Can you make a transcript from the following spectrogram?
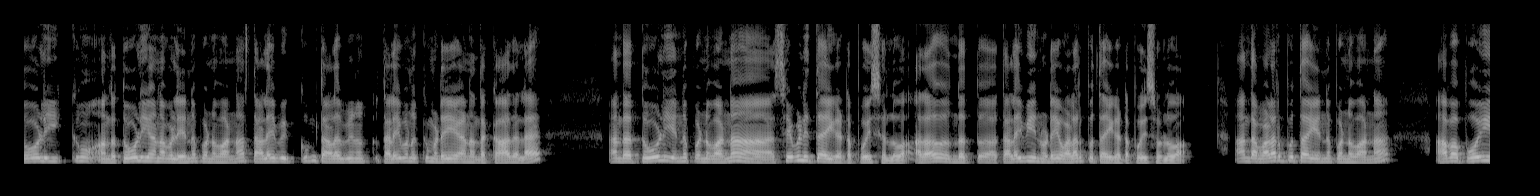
தோழிக்கும் அந்த தோழியானவள் என்ன பண்ணுவான்னா தலைவிக்கும் தலைவனுக்கு தலைவனுக்கும் இடையேயான அந்த காதலை அந்த தோழி என்ன பண்ணுவான்னா செவிலி கிட்ட போய் சொல்லுவாள் அதாவது அந்த தலைவியினுடைய வளர்ப்பு தாய் கிட்ட போய் சொல்லுவாள் அந்த வளர்ப்பு தாய் என்ன பண்ணுவான்னா அவ போய்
